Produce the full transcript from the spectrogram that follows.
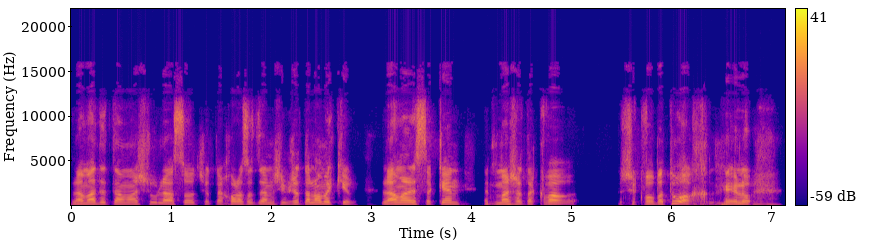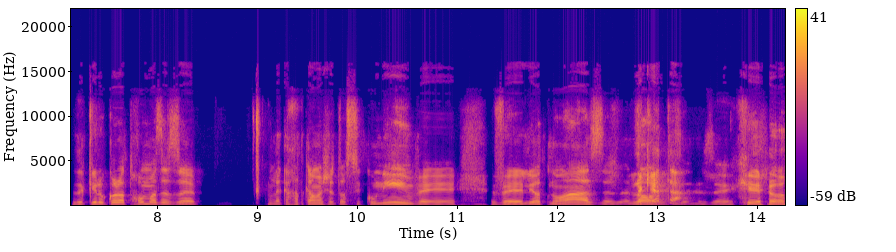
למדת משהו לעשות שאתה יכול לעשות את זה לאנשים שאתה לא מכיר. למה לסכן את מה שאתה כבר, שכבר בטוח? כאילו, זה כאילו כל התחום הזה זה לקחת כמה שיותר סיכונים ו- ולהיות נועז, זה לא, קטע. זה, זה כאילו...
